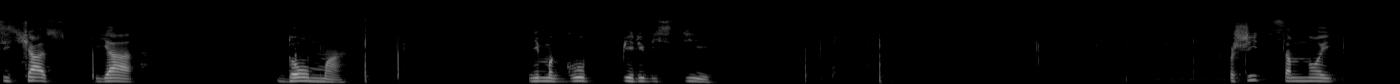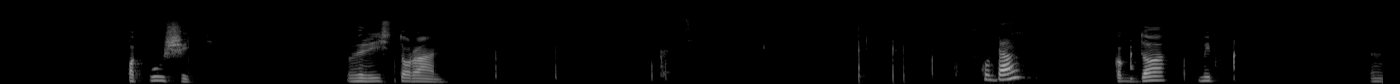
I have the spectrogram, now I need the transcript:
Сейчас я дома. Не могу перевести. Пошлите со мной покушать в ресторан. Куда? Когда мы... э,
